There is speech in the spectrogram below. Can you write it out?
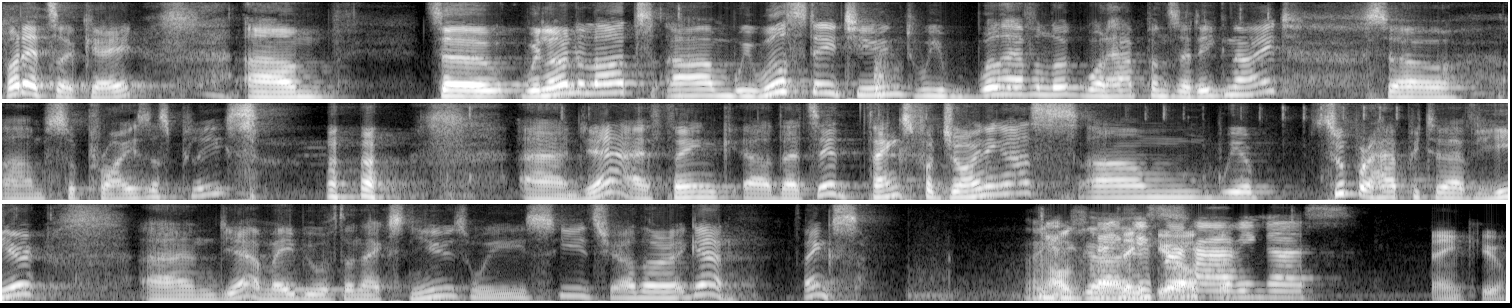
but it's okay. Um, so we learned a lot. Um, we will stay tuned. We will have a look what happens at Ignite. So um, surprise us, please. and yeah, I think uh, that's it. Thanks for joining us. Um, we're super happy to have you here. And yeah, maybe with the next news, we see each other again. Thanks. Thank, you, thank you for having us. Thank you.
